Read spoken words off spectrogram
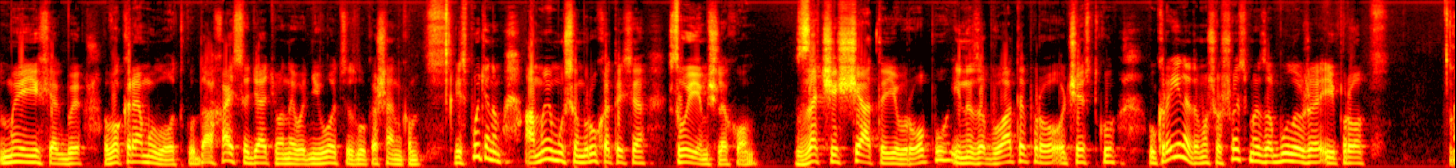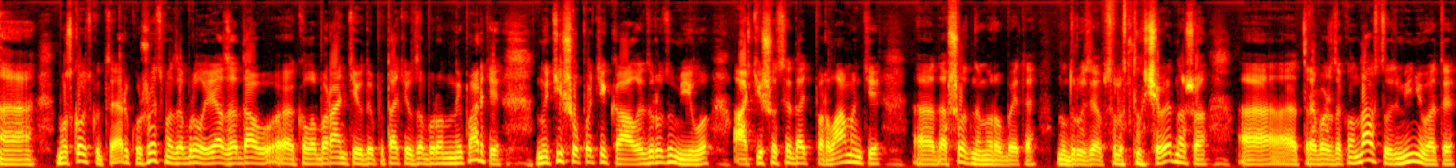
ми їх якби в окрему лодку. Да? Хай сидять вони в одній лодці з Лукашенком і з Путіним, а ми мусимо рухатися своїм шляхом. Зачищати Європу і не забувати про очистку України, тому що щось ми забули вже і про е, московську церкву, щось ми забули. Я згадав е, колаборантів, депутатів забороненої партії. Ну ті, що потікали, зрозуміло. А ті, що сидять в парламенті, е, а що з ними робити? Ну, друзі, абсолютно очевидно, що е, треба ж законодавство змінювати. Е,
